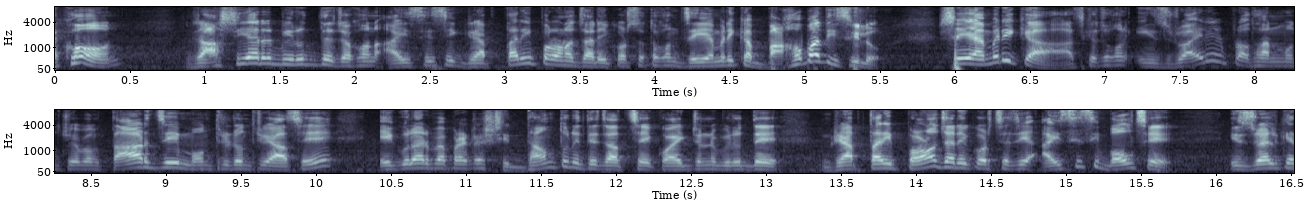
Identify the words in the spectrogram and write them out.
এখন রাশিয়ার বিরুদ্ধে যখন আইসিসি গ্রেপ্তারি পরোয়ানা জারি করছে, তখন যেই আমেরিকা বাহবাদী ছিল সেই আমেরিকা আজকে যখন ইসরায়েলের প্রধানমন্ত্রী এবং তার যে মন্ত্রীটন্ত্রী আছে, এগুলার ব্যাপারে একটা সিদ্ধান্ত নিতে যাচ্ছে। কয়েকজনের বিরুদ্ধে গ্রেপ্তারি পরোয়ানা জারি করছে যে আইসিসি বলছে, ইসরায়েলকে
